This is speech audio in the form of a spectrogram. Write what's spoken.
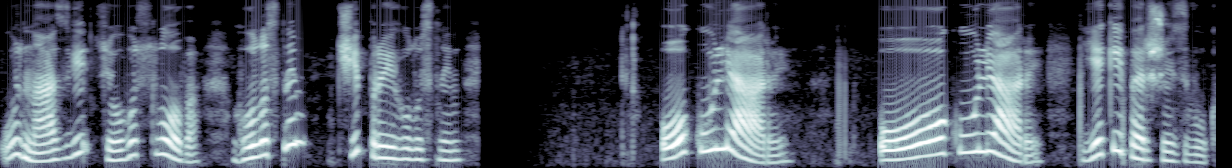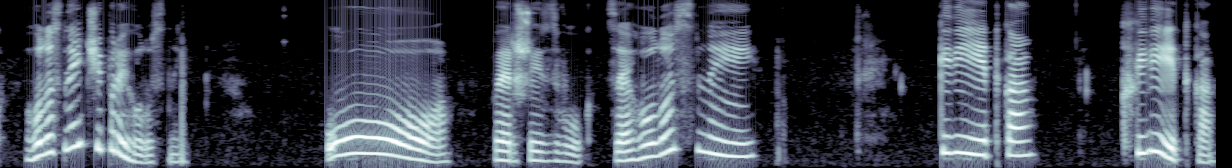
у назві цього слова голосним чи приголосним. Окуляри. Окуляри. Який перший звук? Голосний чи приголосний? О, перший звук це голосний. Квітка. Квітка.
